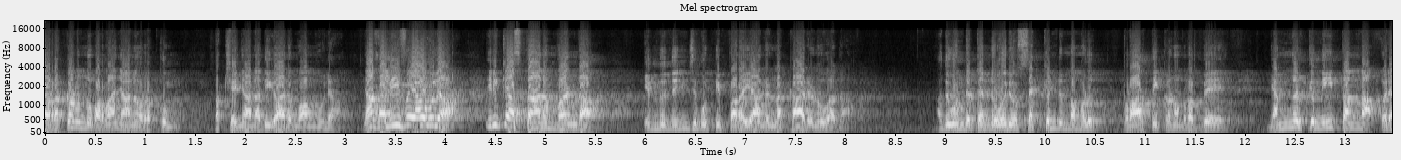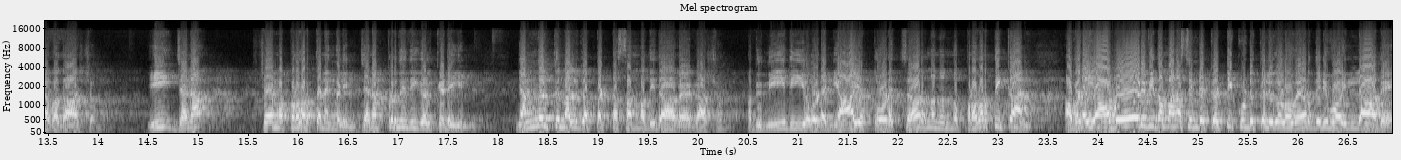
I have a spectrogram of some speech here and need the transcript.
ഇറക്കണം എന്ന് പറഞ്ഞാൽ ഞാൻ ഉറക്കും. പക്ഷെ ഞാൻ അധികാരം വാങ്ങൂല. ഞാൻ ഖലീഫയാവൂല. എനിക്ക് ആ സ്ഥാനം വേണ്ട. എന്ന് നെഞ്ചുപൊട്ടി പറയാനുള്ള കാരണവും അതാ. അതുകൊണ്ട് തന്നെ ഓരോ സെക്കൻഡും നമ്മൾ പ്രാർത്ഥിക്കണം റബ്ബേ ഞങ്ങൾക്ക് നീ തന്ന ഒരവകാശം. ഈ ജനക്ഷേമ പ്രവർത്തനങ്ങളിൽ ജനപ്രതിനിധികൾക്കിടയിൽ ഞങ്ങൾക്ക് നൽകപ്പെട്ട സമ്മതിദാവകാശം. അത് നീതിയോടെ ന്യായത്തോടെ ചേർന്ന് നിന്ന് പ്രവർത്തിക്കാൻ അവിടെ യാതൊരുവിധ മനസ്സിന്റെ കെട്ടിക്കൊടുക്കലുകളോ വേർതിരിവോ ഇല്ലാതെ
